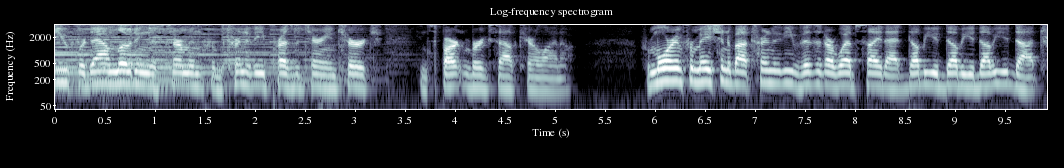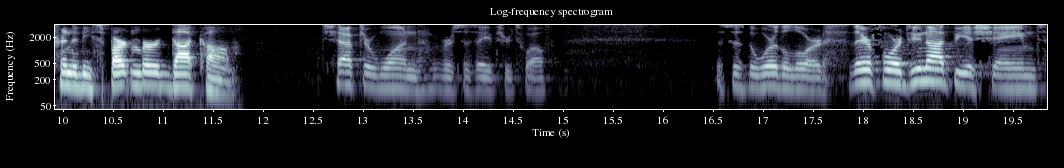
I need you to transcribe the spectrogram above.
you for downloading this sermon from Trinity Presbyterian Church in Spartanburg, South Carolina. For more information about Trinity, visit our website at www.trinityspartanburg.com. Chapter 1, verses 8 through 12. This is the word of the Lord. Therefore, do not be ashamed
